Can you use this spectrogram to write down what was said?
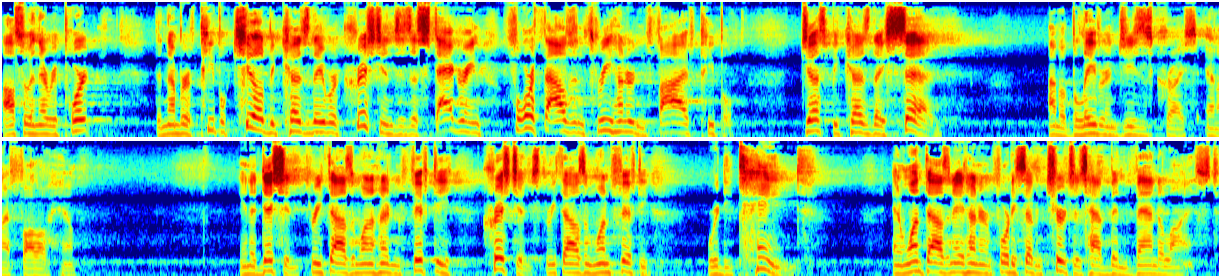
Also, in their report, the number of people killed because they were Christians is a staggering 4,305 people just because they said, I'm a believer in Jesus Christ and I follow him. In addition, 3,150 Christians, 3,150, were detained, and 1,847 churches have been vandalized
